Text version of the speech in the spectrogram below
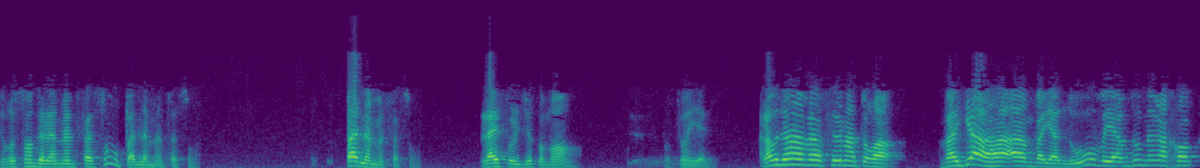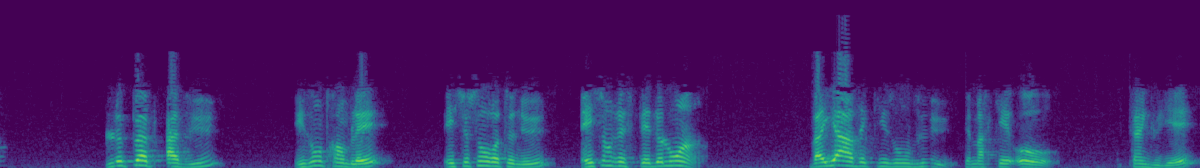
Ils ressentent de la même façon ou pas de la même façon? Pas de la même façon. Là, il faut le dire comment? Au pluriel. Alors vous avez un verset dans la Torah. Vaya ha'am vayanu vayamdu merachok. Le peuple a vu, ils ont tremblé, ils se sont retenus, et ils sont restés de loin. Vayar, dès qu'ils ont vu, c'est marqué au singulier.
